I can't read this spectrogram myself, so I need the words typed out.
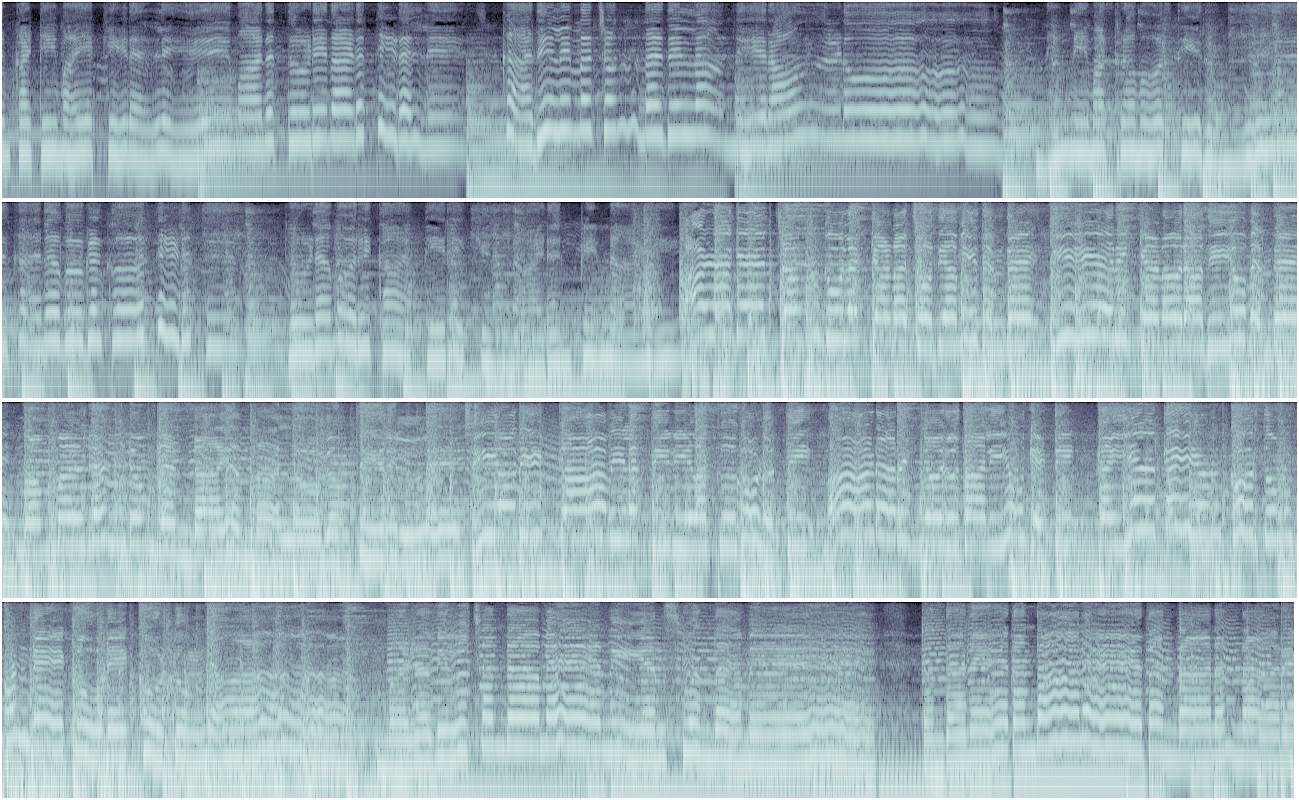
മായം കാട്ടി മയക്കിടല്ലേ മാനത്തോടെ നടത്തിടല്ലേ? കാതിലെന്ന് ചൊന്നതെല്ലാം നേരാണോ? നിന്നെ മാത്രം ഓർത്തിരുന്ന് കനവുകൾ കോർത്തെടുത്ത് പുടമുറി കാത്തിരിക്കും നാടൻ പെണ്ണായി. അഴകെ ചങ്കുലക്കണ ചോദ്യം ഇതെന്റെ തീയരിക്കണ നമ്മൾ രണ്ടും രണ്ടായെന്നാൽ ചന്തമേ നീ എൻ സ്വന്തമേ. തന്താനേ തന്താനേ തന്താനന്താനേ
